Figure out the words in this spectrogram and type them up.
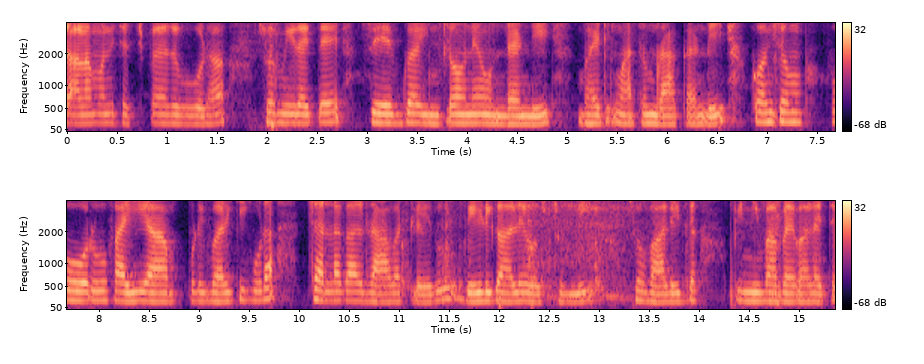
చాలామంది చచ్చిపోయారు కూడా. సో మీరైతే సేఫ్గా ఇంట్లోనే ఉండండి. బయటికి మాత్రం రాకండి. కొంచెం ఫోర్ ఫైవ్ అప్పటి వరకు కూడా చల్లగాలి రావట్లేదు. వేడిగాలే వస్తుంది. సో వాళ్ళిద్దరు పిన్ని బాబాయ్ వాళ్ళైతే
